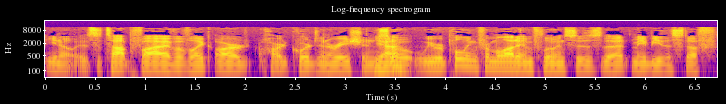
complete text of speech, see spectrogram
you know it's the top five of like our hardcore generation. Yeah. So we were pulling from a lot of influences that maybe the stuff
